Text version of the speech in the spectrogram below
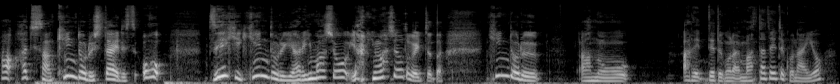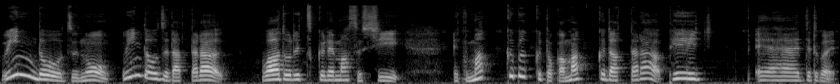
あ、ハチさん、Kindle したいです。おぜひ Kindle やりましょう やりましょうとか言っちゃった。Kindle、あの、あれ出てこない。また出てこないよ。Windows の、Windows だったら、ワードで作れますし、えっと、MacBook とか Mac だったら、ページ、えー、出てこない、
